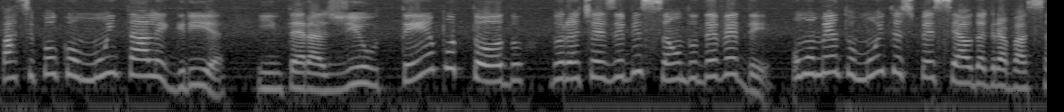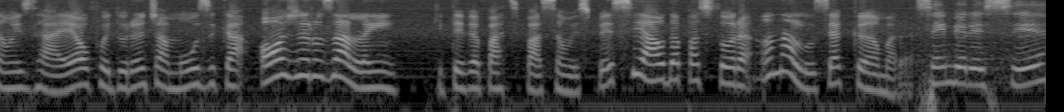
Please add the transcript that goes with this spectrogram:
participou com muita alegria e interagiu o tempo todo durante a exibição do DVD. Um momento muito especial da gravação em Israel foi durante a música Ó Jerusalém, que teve a participação especial da pastora Ana Lúcia Câmara. Sem merecer,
